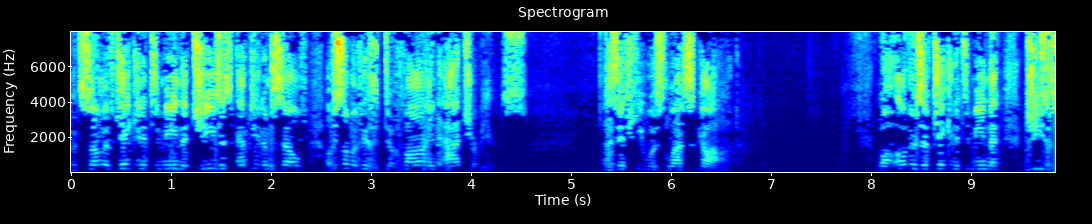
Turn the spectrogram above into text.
But some have taken it to mean that Jesus emptied himself of some of his divine attributes, as if he was less God. While others have taken it to mean that Jesus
